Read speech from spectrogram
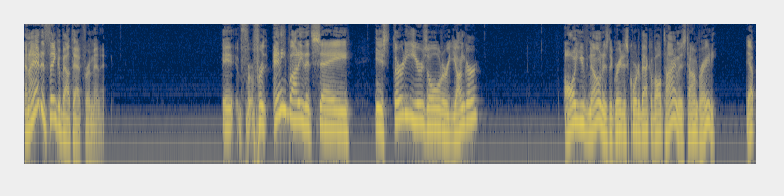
And I had to think about that for a minute. It, for, for anybody that say is 30 years old or younger, all you've known as the greatest quarterback of all time is Tom Brady. Yep,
